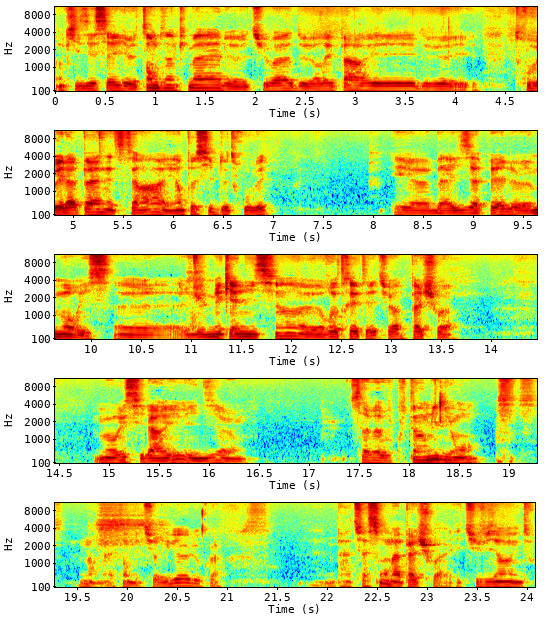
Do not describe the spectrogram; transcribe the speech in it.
Donc ils essayent euh, tant bien que mal, tu vois, de réparer, de trouver la panne, etc. Et impossible de trouver. Et euh, bah, ils appellent euh, Maurice, euh, le mécanicien retraité, tu vois, pas le choix. Maurice, il arrive et il dit Ça va vous coûter un million. hein. non, mais attends, mais tu rigoles ou quoi? Bah, de toute façon, on n'a pas le choix. Et tu viens et tout.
